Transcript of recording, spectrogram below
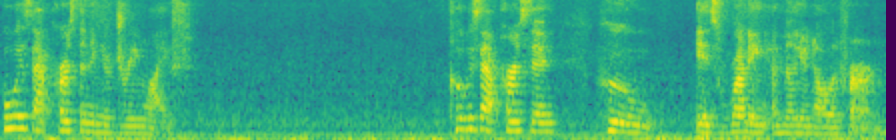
Who is that person in your dream life? Who is that person who is running a million dollar firm?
